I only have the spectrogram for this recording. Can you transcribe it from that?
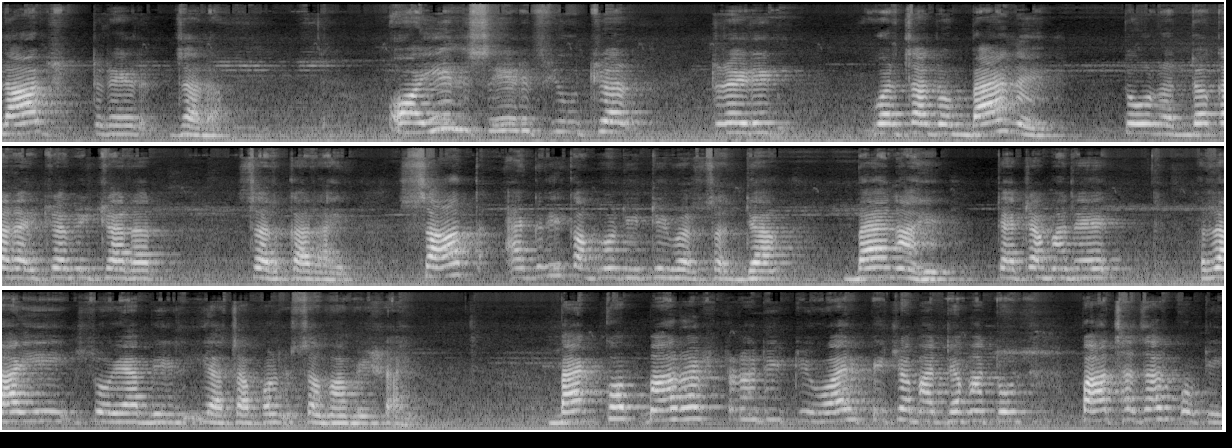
लार्ज ट्रेड झाला. ऑइल सीड फ्युचर ट्रेडिंगवरचा जो बॅन आहे तो रद्द करायच्या विचारात सरकार आहे. सात ॲग्री कमोडिटीवर सध्या बॅन आहे. त्याच्यामध्ये राई सोयाबीन याचा पण समावेश आहे. बँक ऑफ महाराष्ट्राने टी वाय पीच्या माध्यमातून पाच हजार कोटी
